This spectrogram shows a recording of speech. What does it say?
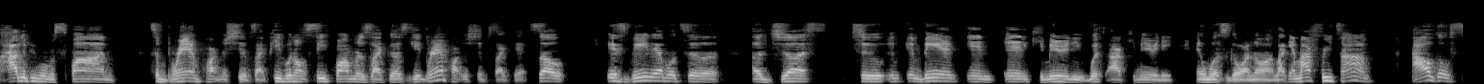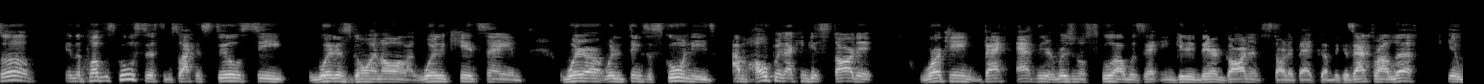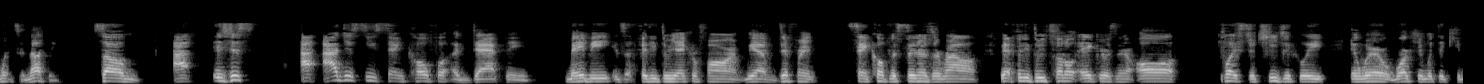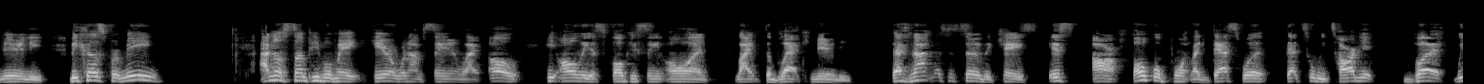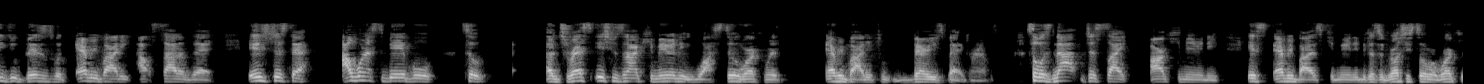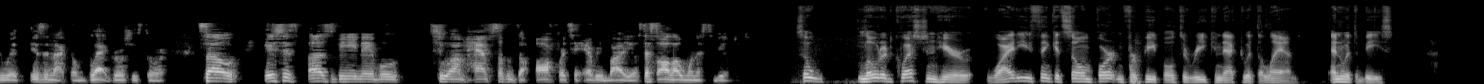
how do people respond to brand partnerships? Like people don't see farmers like us get brand partnerships like that. So it's being able to adjust to and, being in in community with our community and what's going on. Like in my free time, I'll go sub in the public school system so I can still see what is going on, like what are the kids saying, what are what are the things the school needs. I'm hoping I can get started working back at the original school I was at and getting their garden started back up because after I left, it went to nothing. So I it's just I, I just see Sankofa adapting. Maybe it's a 53 acre farm. We have different Sankofa centers around. We have 53 total acres and they're all placed strategically and we're working with the community. Because for me, I know some people may hear what I'm saying like, oh, he only is focusing on like the black community. That's not necessarily the case. It's our focal point. Like that's what, that's who we target, but we do business with everybody outside of that. It's just that I want us to be able to address issues in our community while still working with everybody from various backgrounds. So it's not just like our community, it's everybody's community because the grocery store we're working with isn't like a black grocery store. So it's just us being able to um, have something to offer to everybody else. That's all I want us to be able to do. So, loaded question here. Why do you think it's so important for people to reconnect with the land and with the bees?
